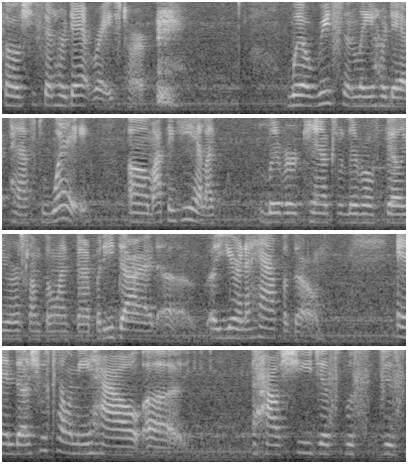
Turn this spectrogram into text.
So she said her dad raised her. well, recently her dad passed away. Um, I think he had like liver cancer, liver failure or something like that, but he died uh, a year and a half ago. And uh, she was telling me how uh, how she just was just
